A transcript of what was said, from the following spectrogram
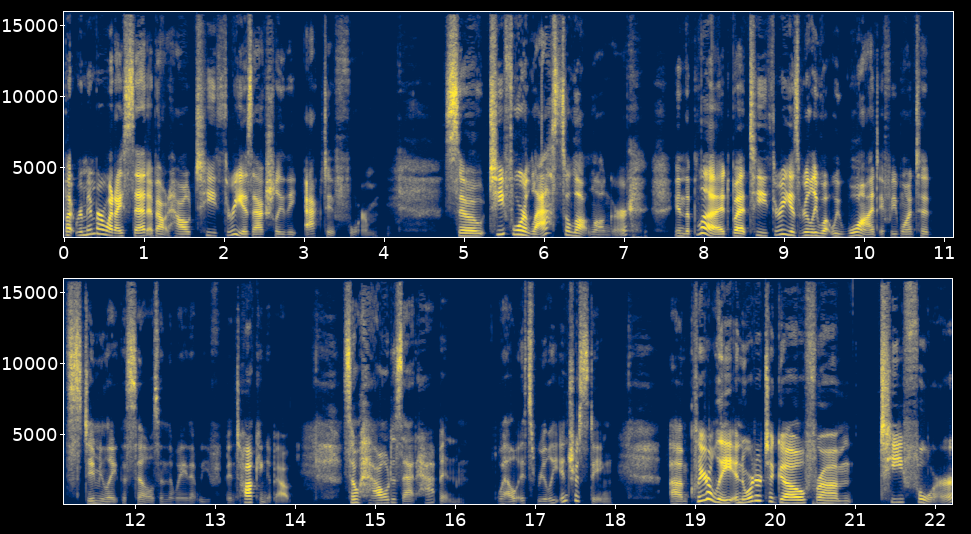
But remember what I said about how T3 is actually the active form. So T4 lasts a lot longer in the blood, but T3 is really what we want if we want to stimulate the cells in the way that we've been talking about. So how does that happen? Well, it's really interesting. Um, clearly, in order to go from T4,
